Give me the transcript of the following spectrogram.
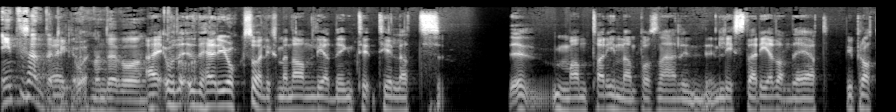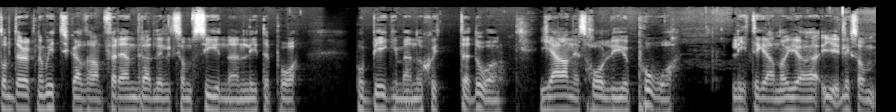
Inte center Nej, tydligen, men det var... Nej, och det, det här är ju också liksom en anledning till, till att eh, man tar in honom på sån här lista redan. Det är att vi pratade om Dirk Nowitzki, att han förändrade liksom synen lite på, på bigmen och skytte då. Janis håller ju på lite grann och gör, liksom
